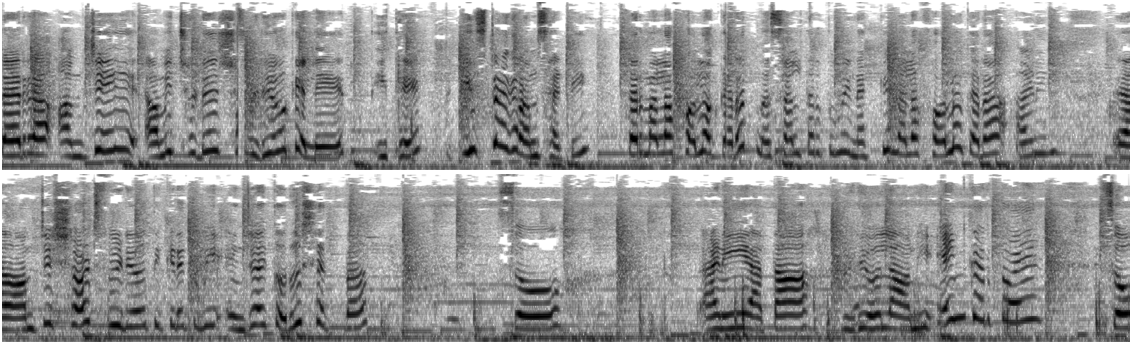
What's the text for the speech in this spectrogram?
तर आमचे आम्ही छोटे व्हिडिओ केले आहेत इथे इंस्टाग्रामसाठी तर मला फॉलो करत नसाल तर तुम्ही नक्की मला फॉलो करा आणि आमचे शॉर्ट्स व्हिडिओ तिकडे तुम्ही एन्जॉय करू शकता. सो आणि आता व्हिडिओला आम्ही एंड करतोय. सो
